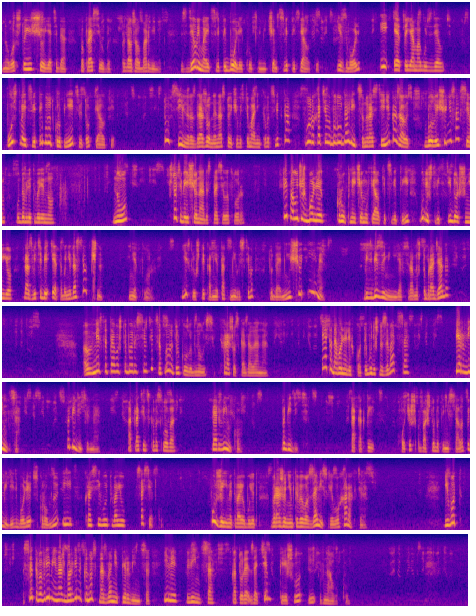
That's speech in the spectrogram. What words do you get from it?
«Но вот что еще я тебя попросил бы», — продолжал Барвинок. «Сделай мои цветы более крупными, чем цветы фиалки. Изволь, и это я могу сделать. Пусть твои цветы будут крупнее цветов фиалки». Тут, сильно раздраженная настойчивостью маленького цветка, Флора хотела было удалиться, но растение, казалось, было еще не совсем удовлетворено. «Ну, что тебе еще надо?» — спросила Флора. «Ты получишь более крупные, чем у фиалки, цветы, будешь цвести дольше нее. Разве тебе этого недостаточно?» «Нет, Флора, если уж ты ко мне так милостива, то дай мне еще имя. Ведь без имени я все равно, что бродяга». Вместо того, чтобы рассердиться, Флора только улыбнулась. «Хорошо», — сказала она. «Это довольно легко. Ты будешь называться первинца, победительная, от латинского слова первинко, победить, так как ты хочешь во что бы то ни стало победить более скромную и красивую твою соседку. Пусть же имя твое будет выражением твоего завистливого характера. И вот С этого времени наш Барвинок и носит название первинца или винца, которое затем перешло и в науку.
